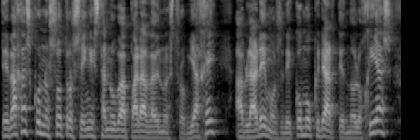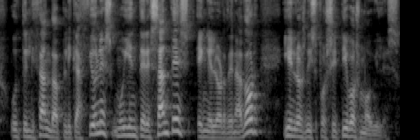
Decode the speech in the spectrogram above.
¿Te bajas con nosotros en esta nueva parada de nuestro viaje? Hablaremos de cómo crear tecnologías utilizando aplicaciones muy interesantes en el ordenador y en los dispositivos móviles.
